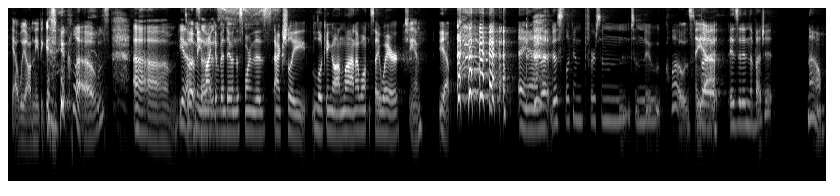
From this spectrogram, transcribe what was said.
yeah, we all need to get new clothes. Um, you know, so what me and Mike have been doing this morning is actually looking online. I won't say where. Shein. Yep. And uh, just looking for some some new clothes. Yeah. But is it in the budget? No.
